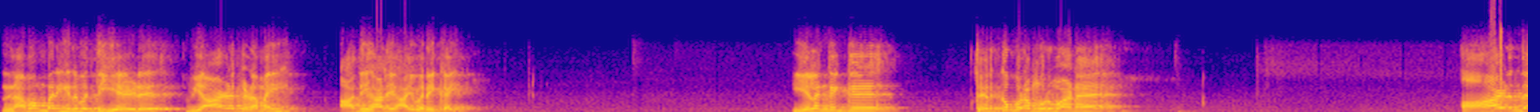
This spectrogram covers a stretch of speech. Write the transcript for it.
நவம்பர் இருபத்தி ஏழு வியாழக்கிழமை அதிகாலை ஆய்வறிக்கை. இலங்கைக்கு தெற்குப்புறம் உருவான ஆழ்ந்த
